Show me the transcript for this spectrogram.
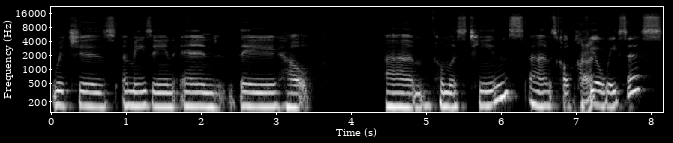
which is amazing, and they help um, homeless teens. Um, it's called Okay. Coffee Oasis.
